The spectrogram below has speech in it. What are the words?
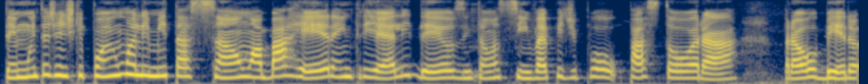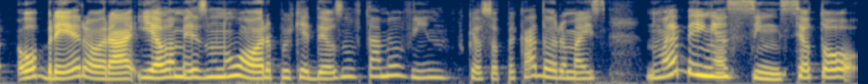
Tem muita gente que põe uma limitação, uma barreira entre ela e Deus. Então, assim, vai pedir pro pastor orar, pra obreiro, obreiro orar, e ela mesma não ora, porque Deus não tá me ouvindo, porque eu sou pecadora. Mas não é bem assim. Se eu tô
